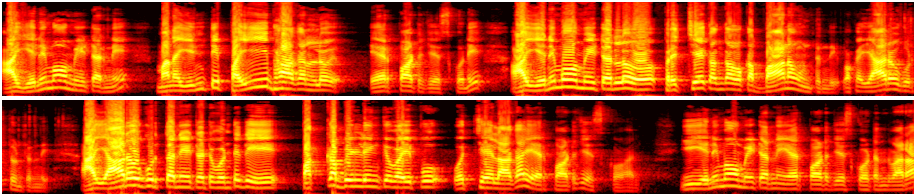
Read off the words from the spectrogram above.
ఆ ఎనిమోమీటర్ని మన ఇంటి పై భాగంలో ఏర్పాటు చేసుకొని ఆ ఎనిమోమీటర్లో ప్రత్యేకంగా ఒక బాణం ఉంటుంది. ఒక యారో గుర్తు ఉంటుంది. ఆ యారో గుర్తు అనేటటువంటిది పక్క బిల్డింగ్కి వైపు వచ్చేలాగా ఏర్పాటు చేసుకోవాలి. ఈ ఎనిమోమీటర్ని ఏర్పాటు చేసుకోవటం ద్వారా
